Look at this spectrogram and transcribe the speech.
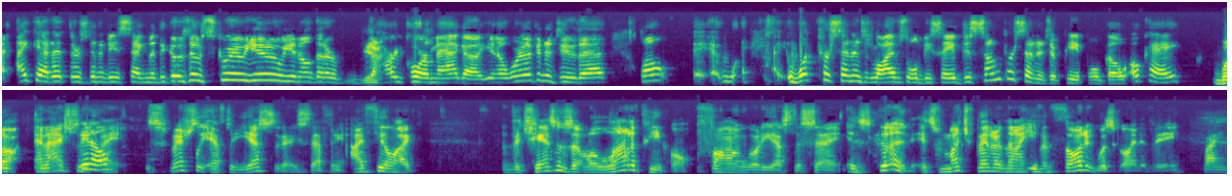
I, I get it. There's going to be a segment that goes, oh, screw you, you know, that are the hardcore MAGA. You know, we're not going to do that. Well, eh, what percentage of lives will be saved? Is some percentage of people go, okay, Well, and actually, You know- I, especially after yesterday, Stephanie, I feel like the chances of a lot of people following what he has to say is good. It's much better than I even thought it was going to be right?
